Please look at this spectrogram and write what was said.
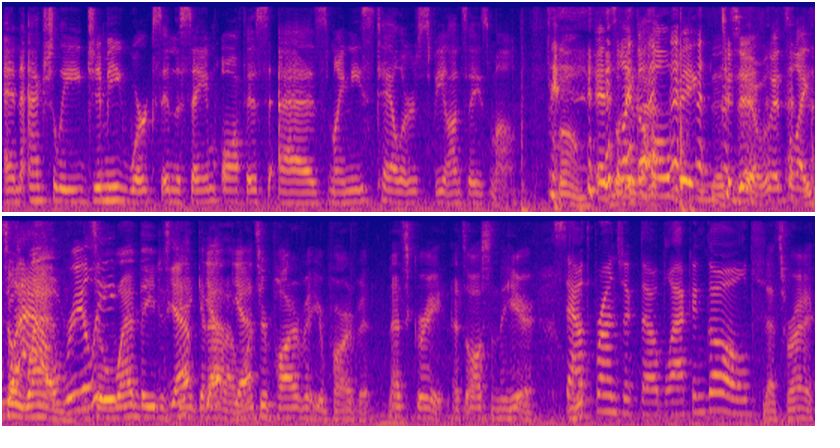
And actually, Jimmy works in the same office as my niece Taylor's fiance's mom. Boom. It's like a whole big to do. it. It's like, it's a wow, web. really? It's a web that you just Yep, can't get yep, out of. yep. Once you're part of it, you're part of it. That's great. That's awesome to hear. South Brunswick, though, black and gold. That's right.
